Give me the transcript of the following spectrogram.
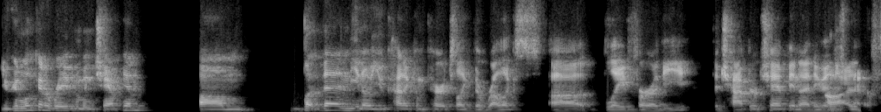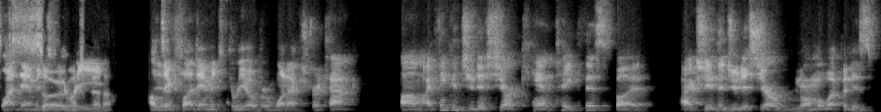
you can look at a Ravenwing champion, um, but then you know you kind of compare it to like the relics uh, blade for the the chapter champion. I think that's uh, flat damage so three. I'll yeah. take flat damage three over one extra attack. Um, I think a Judiciar can take this, but actually the Judiciar normal weapon is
